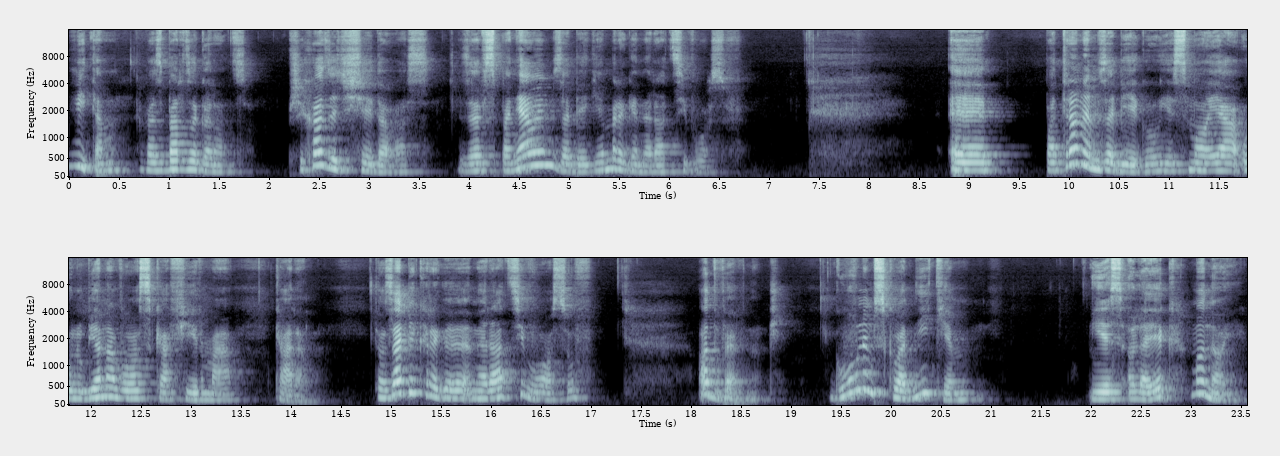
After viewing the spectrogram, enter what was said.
Witam Was bardzo gorąco. Przychodzę dzisiaj do Was ze wspaniałym zabiegiem regeneracji włosów. E, patronem zabiegu jest moja ulubiona włoska firma Karal. To zabieg regeneracji włosów od wewnątrz. Głównym składnikiem jest olejek Monoi,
